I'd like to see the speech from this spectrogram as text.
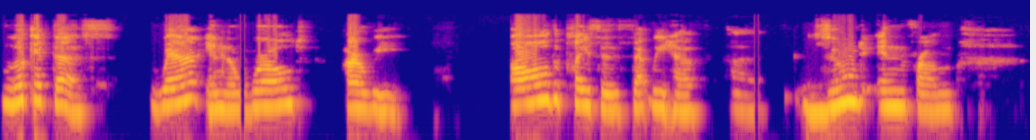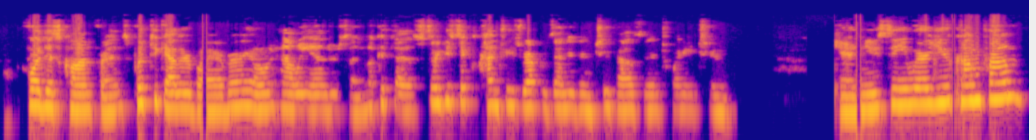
look at this. Where in the world are we? All the places that we have uh, zoomed in from for this conference, put together by our very own Ali Anderson. Look at this, 36 countries represented in 2022. Can you see where you come from?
